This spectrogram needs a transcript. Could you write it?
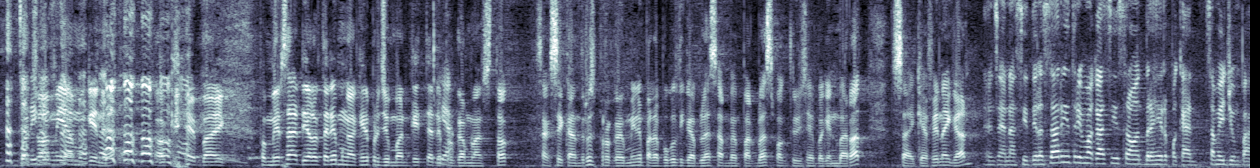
Buat suami ya mungkin ya. Oke baik. Pemirsa dialog tadi mengakhiri perjumpaan kita di Ya. program Talk. Saksikan terus program ini pada pukul 13 sampai 14 waktu Indonesia bagian Barat. Saya Kevin Egan. Dan saya Nasi Lestari, terima kasih. Selamat berakhir pekan. Sampai jumpa.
